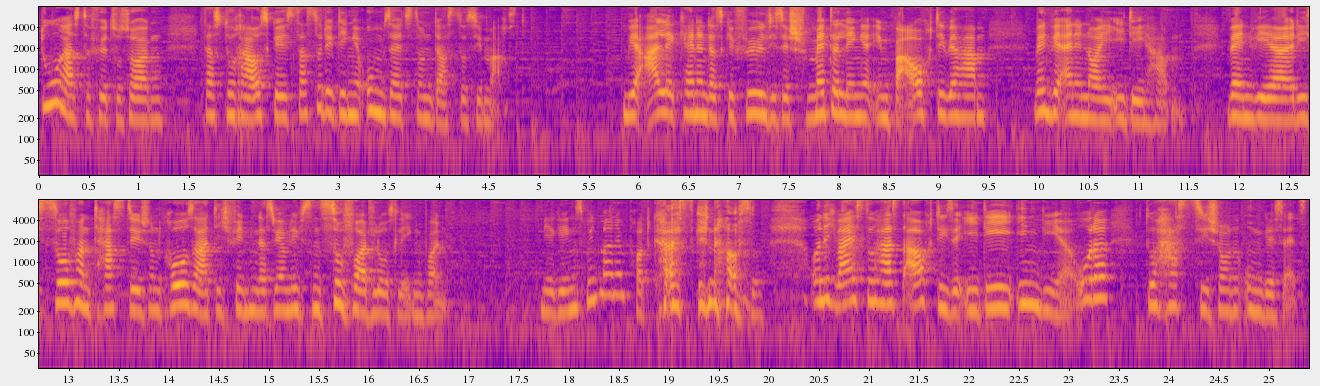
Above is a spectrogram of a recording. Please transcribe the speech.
Du hast dafür zu sorgen, dass du rausgehst, dass du die Dinge umsetzt und dass du sie machst. Wir alle kennen das Gefühl, diese Schmetterlinge im Bauch, die wir haben, wenn wir eine neue Idee haben. Wenn wir die so fantastisch und großartig finden, dass wir am liebsten sofort loslegen wollen. Mir ging es mit meinem Podcast genauso. Und ich weiß, du hast auch diese Idee in dir oder du hast sie schon umgesetzt.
